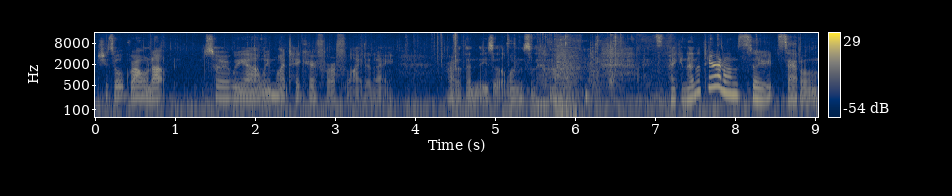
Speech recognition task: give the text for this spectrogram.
She's all grown up. So we uh we might take her for a fly today. Rather than these other ones. Make another pterodon suit saddle.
